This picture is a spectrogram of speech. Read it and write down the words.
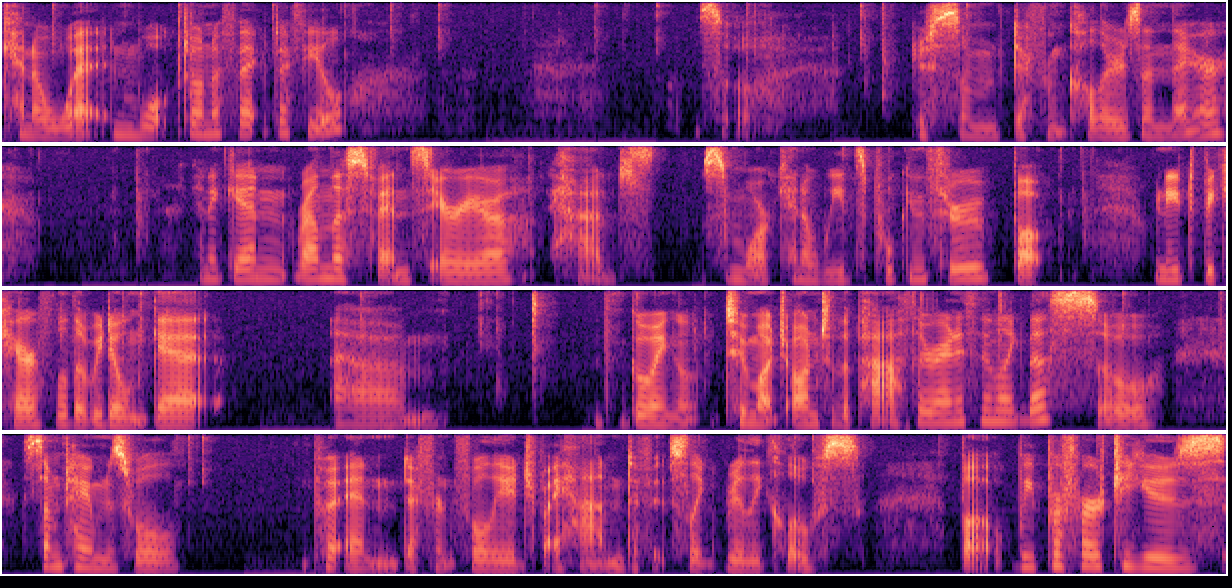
kind of wet and walked on effect, I feel. So just some different colours in there. And again, around this fence area, I had some more kind of weeds poking through, but we need to be careful that we don't get um, going too much onto the path or anything like this. So sometimes we'll put in different foliage by hand if it's like really close. But we prefer to use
